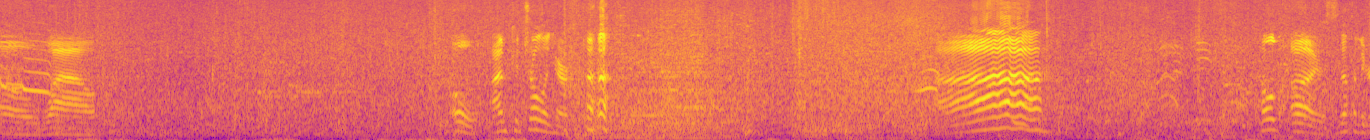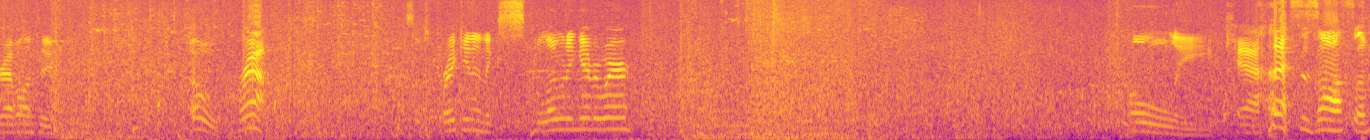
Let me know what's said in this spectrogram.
Oh, wow. Oh, I'm controlling her. ah! Hold. Uh, there's nothing to grab onto. Oh, crap! Stuff's breaking and exploding everywhere. Holy cow, this is awesome!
